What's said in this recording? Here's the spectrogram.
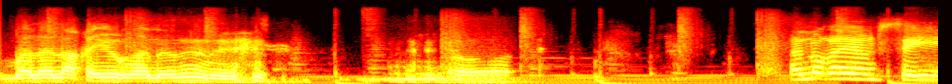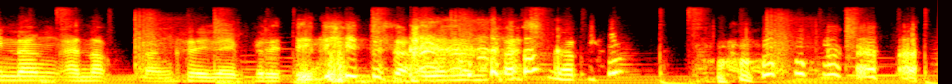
Malalaki yung ano nun eh. Oo. Ano kayang say ng anak ng celebrity dito sa unang task na to?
